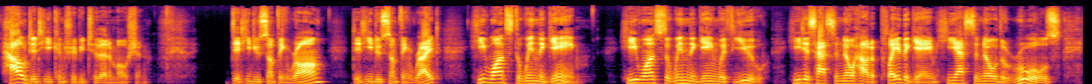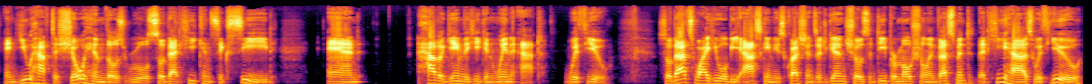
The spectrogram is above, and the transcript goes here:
How did he contribute to that emotion? Did he do something wrong? Did he do something right? He wants to win the game. He wants to win the game with you. He just has to know how to play the game. He has to know the rules, and you have to show him those rules so that he can succeed and have a game that he can win at with you. So that's why he will be asking these questions. It again shows the deep emotional investment that he has with you.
